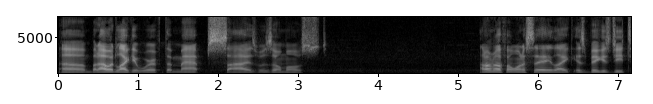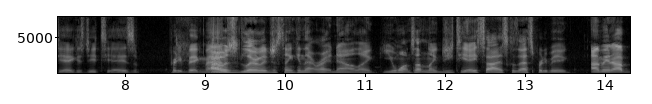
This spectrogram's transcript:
Um, but I would like it where if the map size was almost I don't know if I want to say like as big as GTA because GTA is a pretty big map. I was literally just thinking that right now. Like you want something like GTA size because that's pretty big. I mean, I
